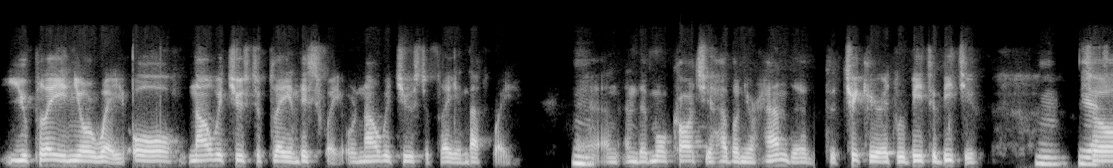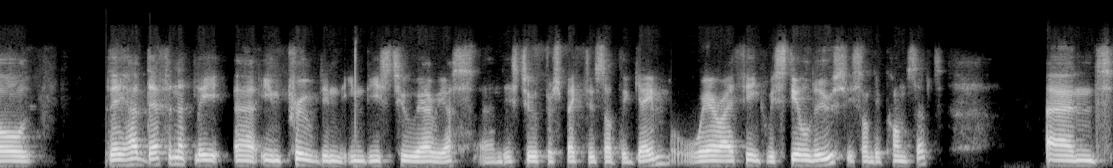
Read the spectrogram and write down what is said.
you play in your way, or now we choose to play in this way, or now we choose to play in that way. Mm. Uh, and, and the more cards you have on your hand, the, the trickier it will be to beat you. Mm. Yeah. So they have definitely uh, improved in, in these two areas and these two perspectives of the game. Where I think we still lose is on the concept. And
